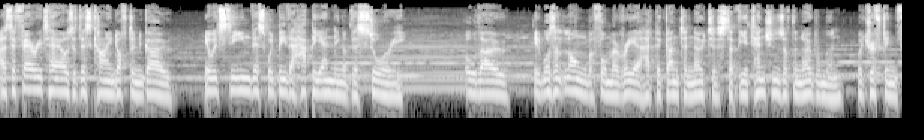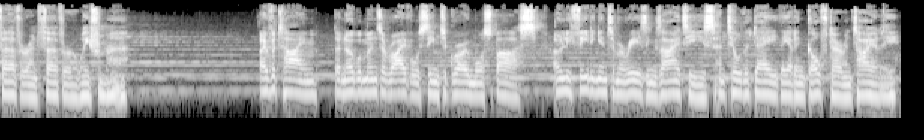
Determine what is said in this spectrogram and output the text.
As the fairy tales of this kind often go, it would seem this would be the happy ending of this story. Although, it wasn't long before Maria had begun to notice that the attentions of the nobleman were drifting further and further away from her. Over time, the nobleman's arrival seemed to grow more sparse, only feeding into Maria's anxieties until the day they had engulfed her entirely.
